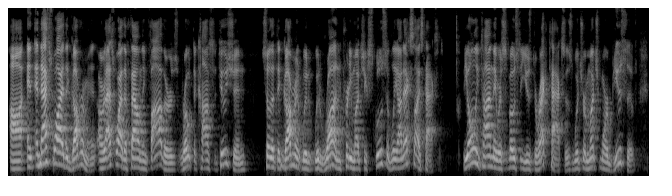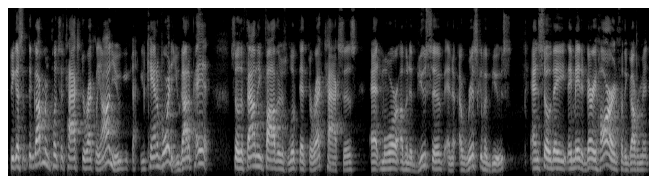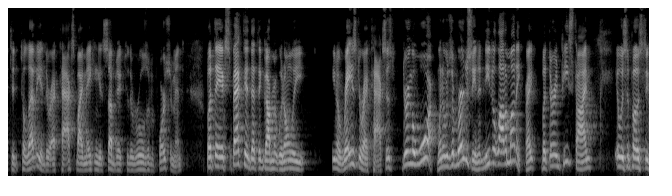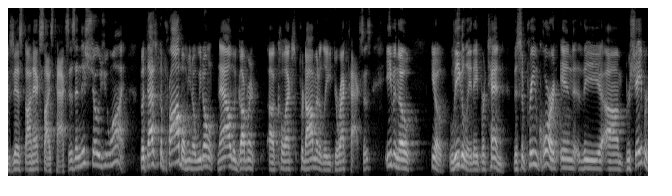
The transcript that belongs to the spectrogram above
Uh, and, and that's why the government, or that's why the founding fathers wrote the Constitution so that the government would, would run pretty much exclusively on excise taxes. The only time they were supposed to use direct taxes, which are much more abusive, because if the government puts a tax directly on you, you, you can't avoid it. You got to pay it. So the founding fathers looked at direct taxes at more of an abusive and a risk of abuse. And so they, they made it very hard for the government to, to levy a direct tax by making it subject to the rules of apportionment. But they expected that the government would only, you know, raise direct taxes during a war when it was an emergency and it needed a lot of money, right? But during peacetime, it was supposed to exist on excise taxes, and this shows you why. But that's the problem. You know, we don't now. The government uh, collects predominantly direct taxes, even though you know legally they pretend. The Supreme Court in the um,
